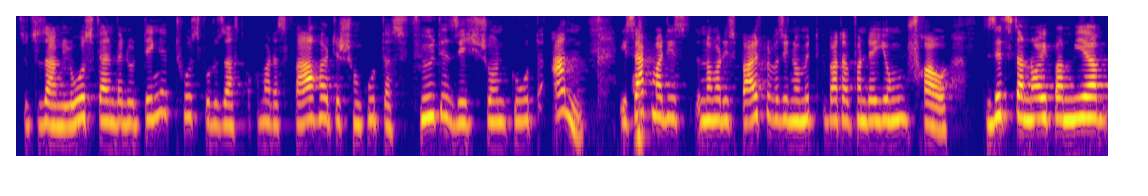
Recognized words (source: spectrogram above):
sozusagen loswerden, wenn du Dinge tust, wo du sagst, oh, guck mal, das war heute schon gut, das fühlte sich schon gut an. Ich sag mal dies, nochmal dieses Beispiel, was ich noch mitgebracht habe von der jungen Frau. Die sitzt dann neu bei mir,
